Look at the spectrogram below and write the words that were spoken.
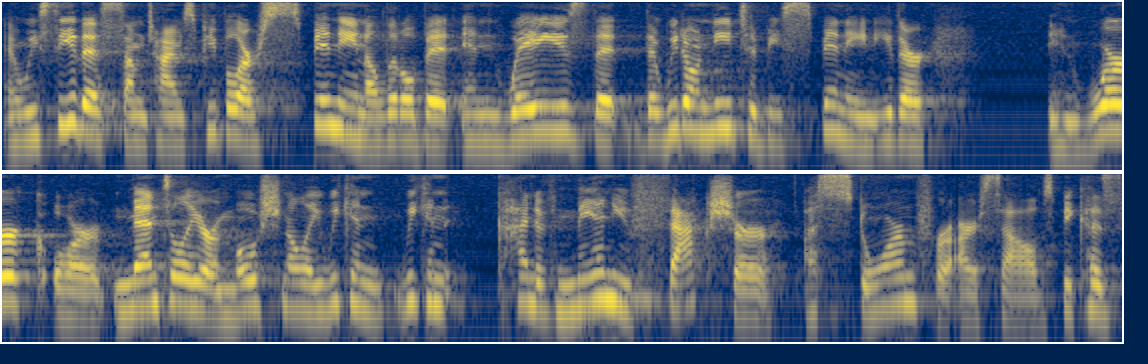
And we see this sometimes. People are spinning a little bit in ways that, that we don't need to be spinning, either in work or mentally or emotionally. We can, we can kind of manufacture a storm for ourselves because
